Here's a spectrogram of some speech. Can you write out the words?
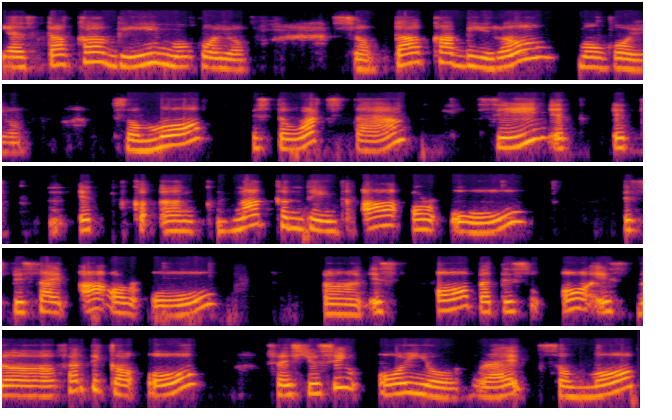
Yes, takabi mokoyo. So takabiro mogoyo. So mo is the word stem. See, it it it um, not contains a or o. It's beside a or o. Uh, it's o, but this o is the vertical o. So it's using oyo, right? So mo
